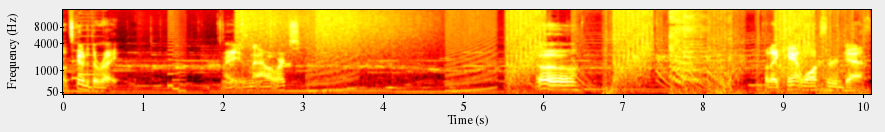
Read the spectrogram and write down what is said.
Let's go to the right. Right? Isn't that how it works? Oh. But I can't walk through death.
